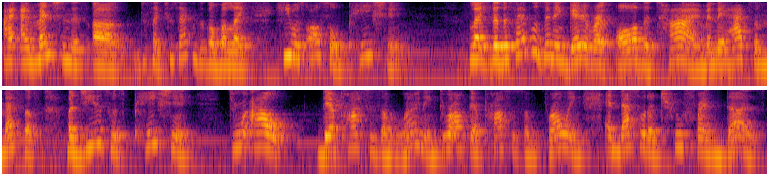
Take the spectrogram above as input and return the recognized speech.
I, I mentioned this uh just like two seconds ago, but like he was also patient like the disciples didn't get it right all the time and they had some mess ups, but Jesus was patient throughout their process of learning, throughout their process of growing. And that's what a true friend does.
